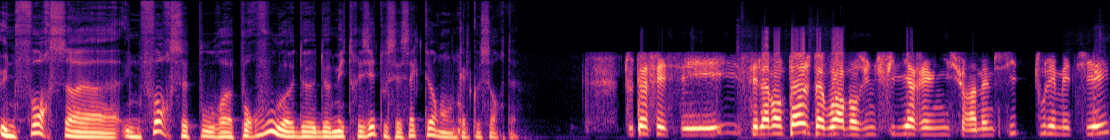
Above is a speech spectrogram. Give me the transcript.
Une force, euh, une force pour, pour vous euh, de, de maîtriser tous ces secteurs en quelque sorte. Tout à fait. C'est l'avantage d'avoir dans une filière réunie sur un même site tous les métiers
